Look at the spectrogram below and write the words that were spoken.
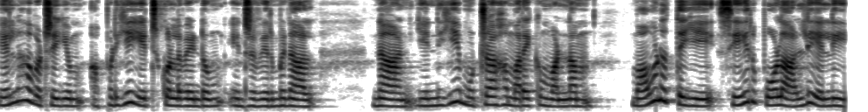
எல்லாவற்றையும் அப்படியே ஏற்றுக்கொள்ள வேண்டும் என்று விரும்பினாள் நான் என்னையே முற்றாக மறைக்கும் வண்ணம் மௌனத்தையே சேறு போல அள்ளி அள்ளி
